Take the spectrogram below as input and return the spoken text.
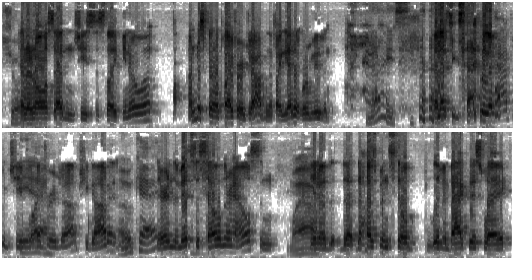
Sure. and then all of a sudden she's just like, you know what? I'm just going to apply for a job, and if I get it, we're moving. nice. and that's exactly what happened. She applied Yeah. for a job, she got it. Okay. They're in the midst of selling their house, and wow. you know the, the the husband's still living back this way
